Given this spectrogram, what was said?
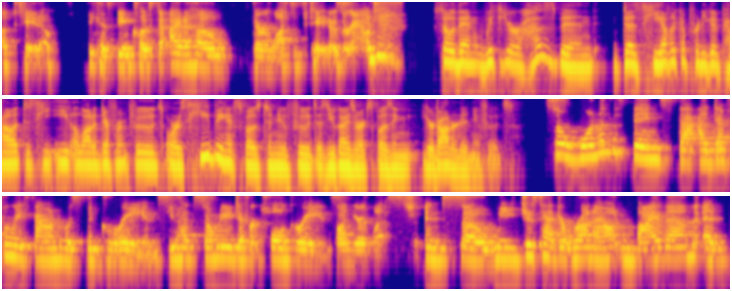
a potato because being close to Idaho, there are lots of potatoes around. So then with your husband, does he have like a pretty good palate? Does he eat a lot of different foods or is he being exposed to new foods as you guys are exposing your daughter to new foods? So, one of the things that I definitely found was the grains. You had so many different whole grains on your list. And so we just had to run out and buy them. And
